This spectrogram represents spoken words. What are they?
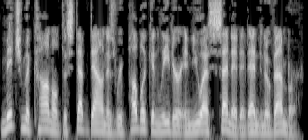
Mitch McConnell to step down as Republican leader in U.S. Senate at end November.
